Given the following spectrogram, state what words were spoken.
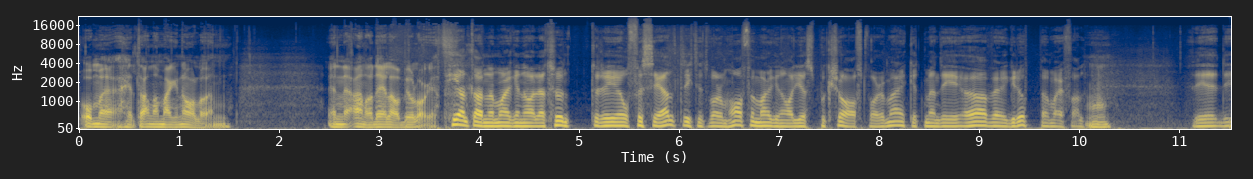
Och med helt andra marginaler än, än andra delar av bolaget. Helt andra marginaler. Jag tror inte det är officiellt riktigt vad de har för marginal just på Craft-varumärket men det är över gruppen i varje fall. Mm. Det, det,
